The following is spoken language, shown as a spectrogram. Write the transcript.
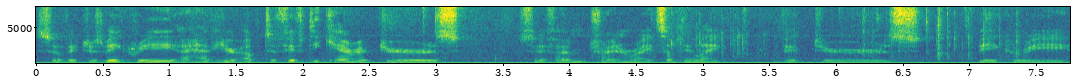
So Victor's Bakery, I have here up to 50 characters. So if I'm trying to write something like Victor's Bakery,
